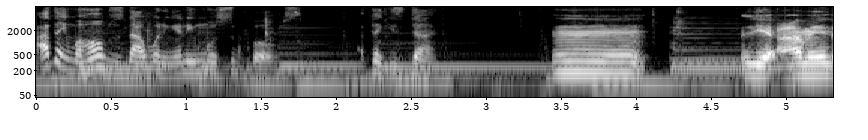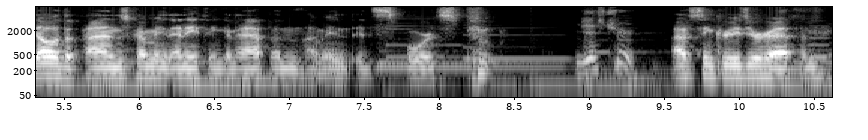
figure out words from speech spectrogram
I think Mahomes is not winning any more Super Bowls. I think he's done. Mm, yeah, I mean, it all depends. I mean, anything can happen. I mean, it's sports. That's true. I've seen crazier happen.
